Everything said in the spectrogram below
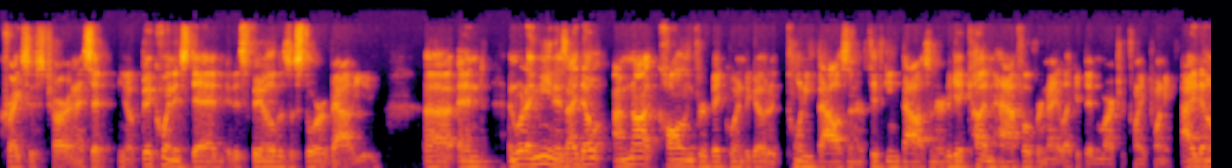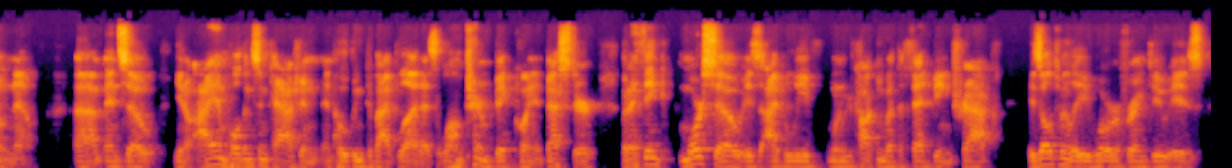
crisis chart, and I said, you know, Bitcoin is dead. It has failed as a store of value. Uh, and and what I mean is I don't I'm not calling for Bitcoin to go to twenty thousand or fifteen thousand or to get cut in half overnight like it did in March of 2020. I don't know. Um, and so, you know, I am holding some cash and, and hoping to buy blood as a long term Bitcoin investor. But I think more so is I believe when we're talking about the Fed being trapped, is ultimately what we're referring to is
